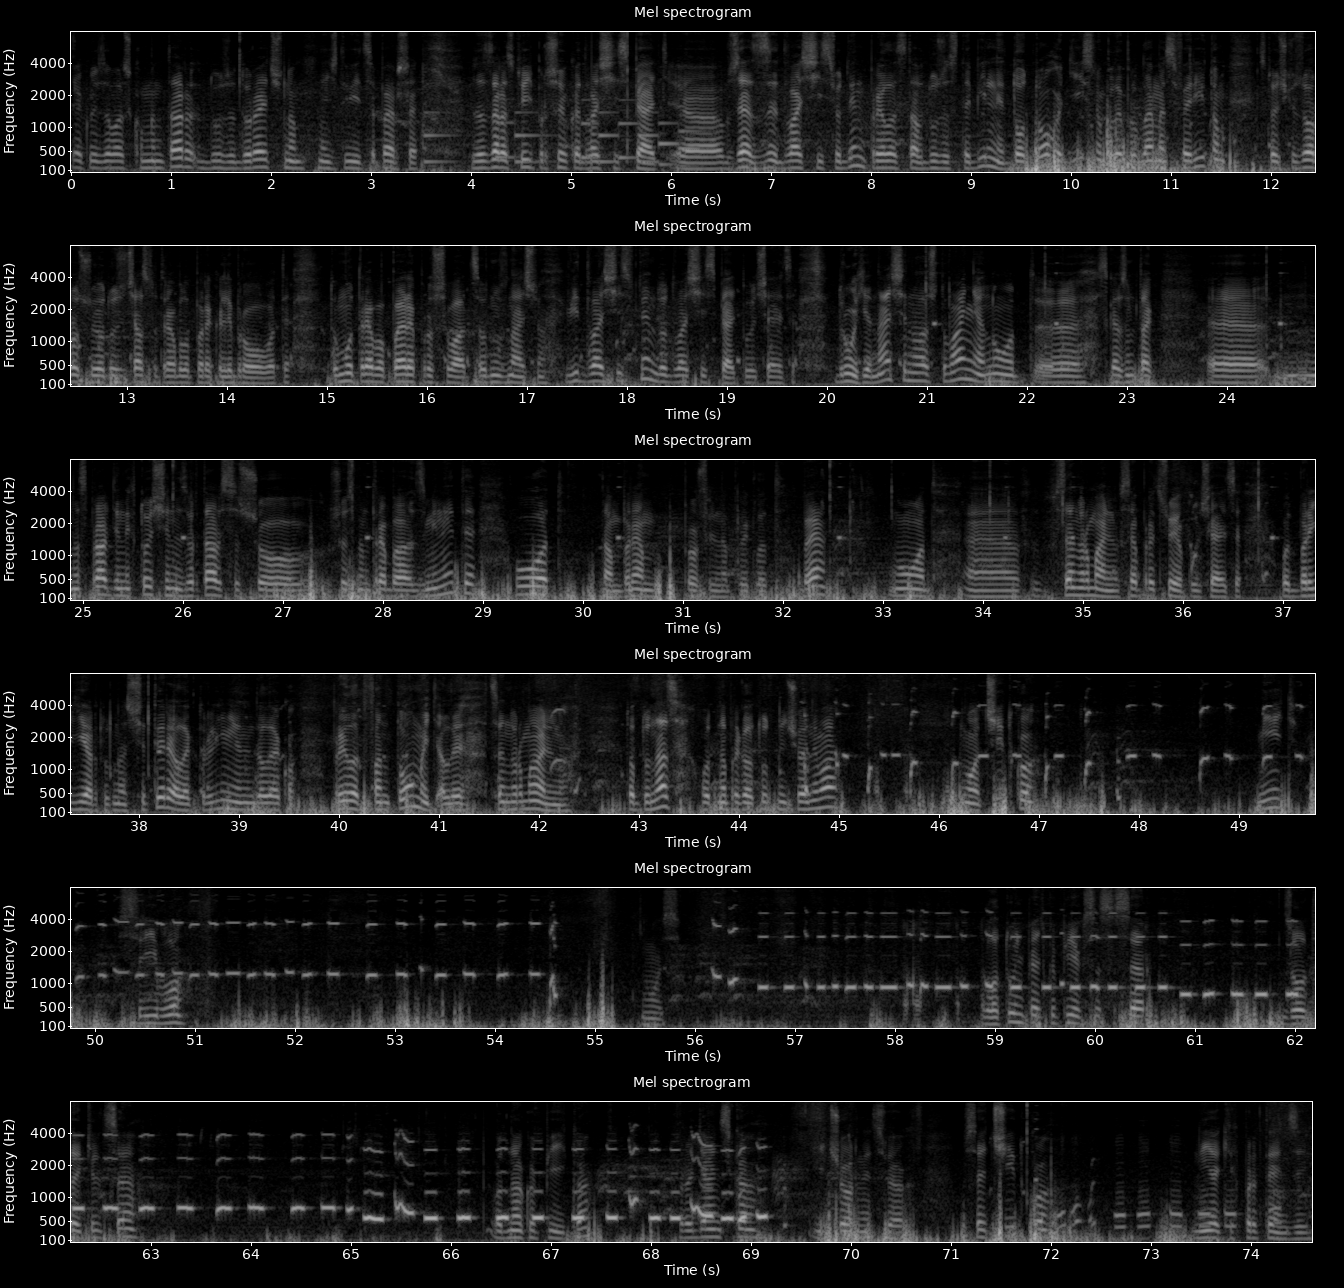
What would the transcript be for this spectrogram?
Дякую за ваш коментар. Дуже доречно. Значить, дивіться, перше, вже зараз стоїть прошивка 265. Е, Вже з 261 прилад став дуже стабільний. До того дійсно були проблеми з ферітом з точки зору, що його дуже часто треба було перекалібровувати. Тому треба перепрошивати. Це однозначно. Від 261 до 265, виходить. Друге, наші налаштування, ну от, е, скажімо так. Е, насправді ніхто ще не звертався, що щось нам треба змінити. От, там беремо профіль, наприклад, Б. От, е, все нормально, все працює, виходить. От бар'єр тут у нас 4, електролінії недалеко. Прилад фантомить, але це нормально. Тобто у нас, от, наприклад, тут нічого нема. От, чітко. Мідь, срібло. Латунь 5 копійок СССР. Золоте кільце. Одна копійка. Радянська і чорний цвях. Все чітко, ніяких претензій.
